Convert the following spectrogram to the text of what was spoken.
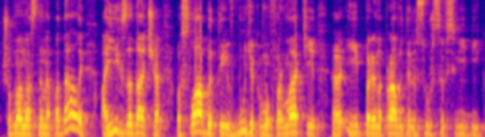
щоб на нас не нападали, а їх задача ослабити в будь-якому форматі е, і перенаправити ресурси в свій бік.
